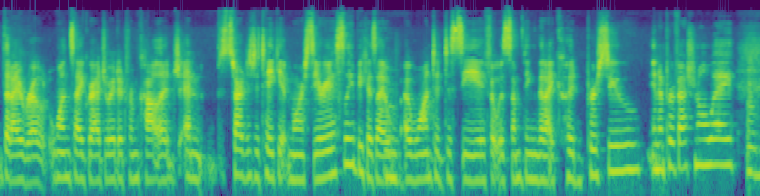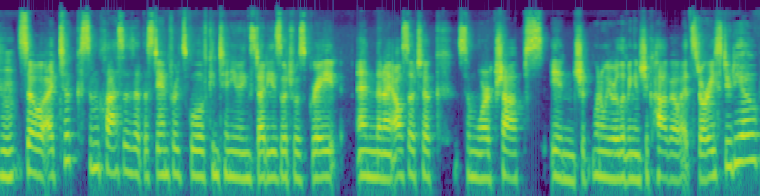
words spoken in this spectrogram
that I wrote once I graduated from college and started to take it more seriously because I, mm. I wanted to see if it was something that I could pursue in a professional way. Mm -hmm. So I took some classes at the Stanford School of Continuing Studies, which was great. And then I also took some workshops in when we were living in Chicago at Story Studio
